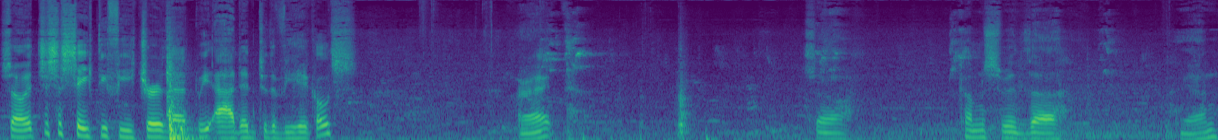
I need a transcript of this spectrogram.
So it's just a safety feature that we added to the vehicles. All right. So comes with uh, yan.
